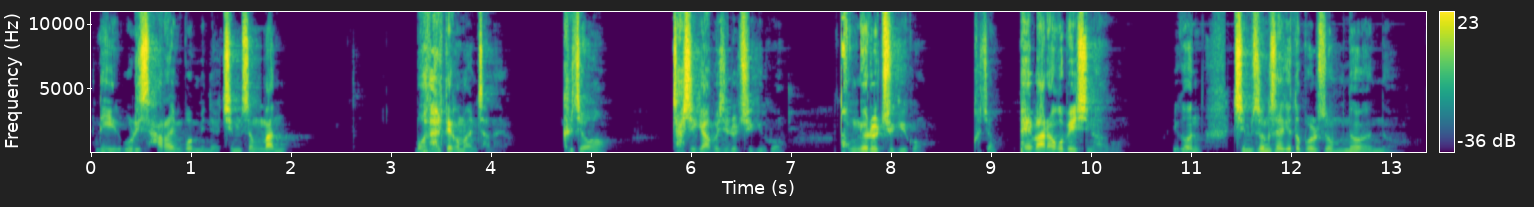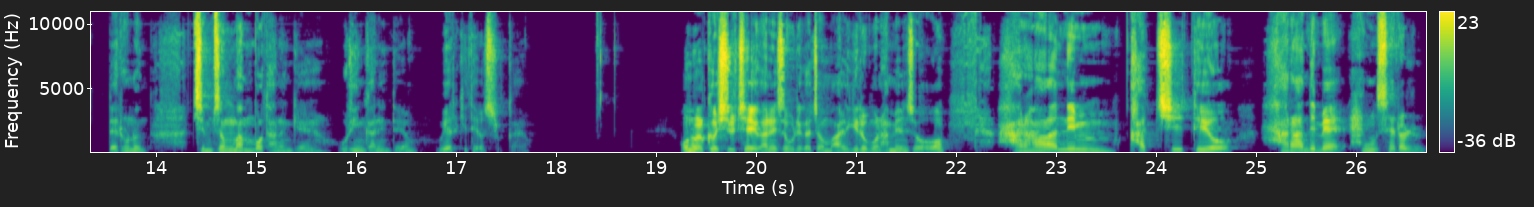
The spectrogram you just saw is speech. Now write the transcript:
근데 우리 사람이 보면요, 짐승만 못할 때가 많잖아요. 그죠? 자식이 아버지를 죽이고, 동료를 죽이고, 그죠? 배반하고 배신하고. 이건 짐승 세계도 볼 수 없는, 때로는 짐승만 못하는 게 우리 인간인데요. 왜 이렇게 되었을까요? 오늘 그 실체에 관해서 우리가 좀 알기를 원하면서 하나님 같이 되어 하나님의 행세를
